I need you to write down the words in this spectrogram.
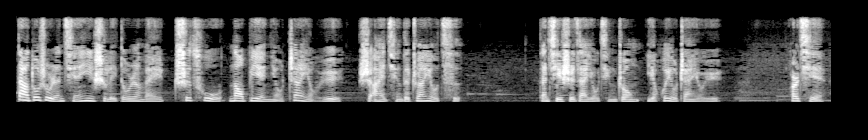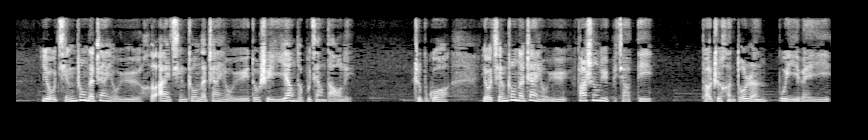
大多数人潜意识里都认为吃醋、闹别扭、占有欲。是爱情的专有词，但其实，在友情中也会有占有欲，而且，友情中的占有欲和爱情中的占有欲都是一样的不讲道理，只不过，友情中的占有欲发生率比较低，导致很多人不以为意。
